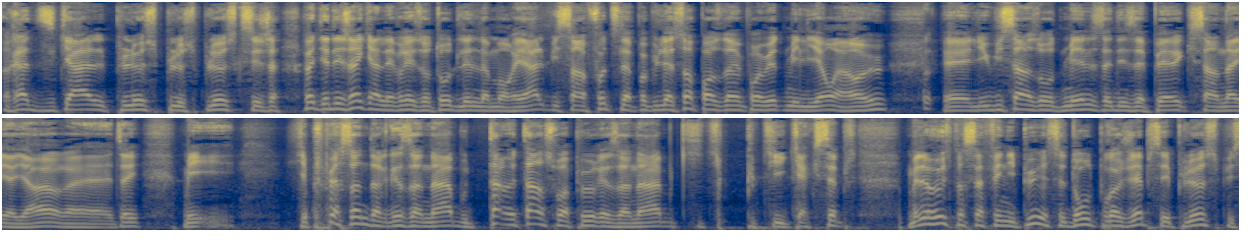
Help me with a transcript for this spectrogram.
radical plus, plus, plus. Que c'est, en fait, il y a des gens qui enlèveraient les autos de l'île de Montréal, puis ils s'en foutent si la population passe de 1,8 million à 1. Euh, les 800 autres mille, c'est des épais qui s'en aillent ailleurs. Euh, mais il n'y a plus personne de raisonnable, ou un temps soit peu raisonnable, qui, qui, qui, accepte. Mais là, c'est parce que ça finit plus. C'est d'autres projets, puis c'est plus, puis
